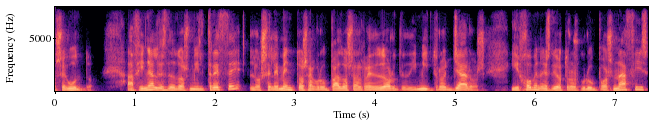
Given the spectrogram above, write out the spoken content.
segundo. A finales de 2013, los elementos agrupados alrededor de Dimitro Yaros y jóvenes de otros grupos nazis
